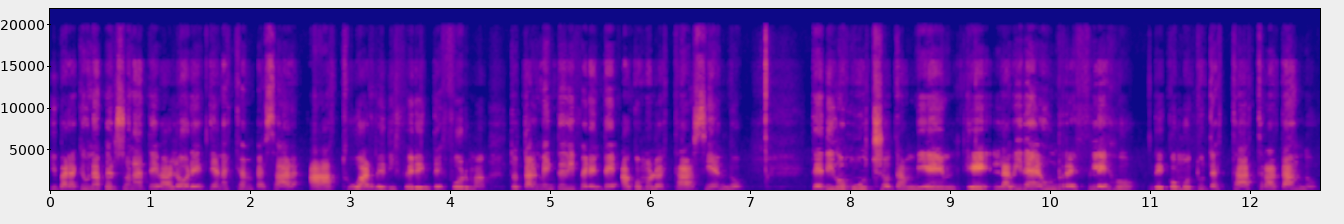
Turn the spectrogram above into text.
Y para que una persona te valore, tienes que empezar a actuar de diferente forma, totalmente diferente a como lo estás haciendo. Te digo mucho también que la vida es un reflejo de cómo tú te estás tratando,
